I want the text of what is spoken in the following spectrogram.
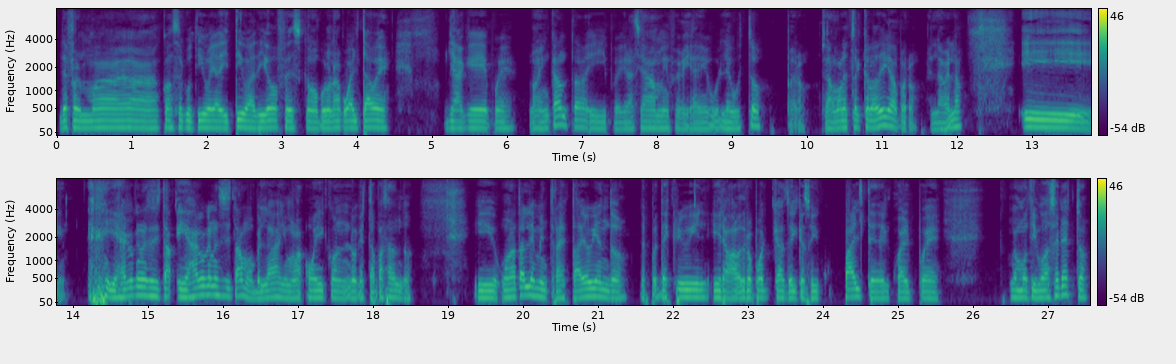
de forma consecutiva y adictiva The Office como por una cuarta vez, ya que pues nos encanta y pues gracias a mí fue le gustó, pero se va a molestar que lo diga, pero es la verdad. Y, y es algo que necesita, y es algo que necesitamos, ¿verdad? Y hoy con lo que está pasando. Y una tarde mientras estaba lloviendo, después de escribir y grabar otro podcast del que soy parte, del cual pues me motivó a hacer esto,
